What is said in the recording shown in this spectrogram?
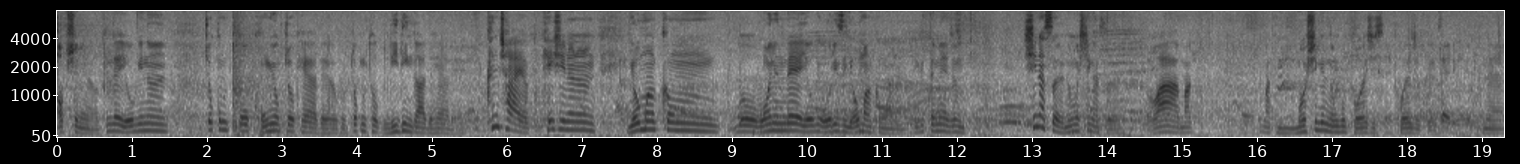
옵션이에요. 근데 여기는 조금 더 공격적 해야 돼요. 조금 더 리딩 가드 해야 돼. 큰 차예요. KC는 요만큼 뭐 원인데 여기 오리스 요만큼 원해. 이기 때문에 좀 신났어요. 너무 신났어요. 와 막 막 멋있는 농구 보여줄 보여줄 거예요. 네.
